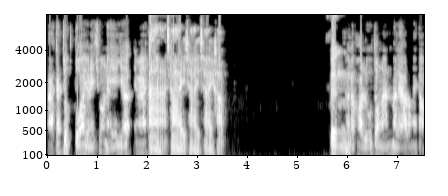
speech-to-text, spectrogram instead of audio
อ่ากระจุกตัวอยู่ในช่วงไหนเยอะๆใช่ไหมอ่า ใช่ใช่ใช่ครับ ซึ่งแล้วพอรู้ตรงนั้นมาแล้วแล้วไงต่อ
